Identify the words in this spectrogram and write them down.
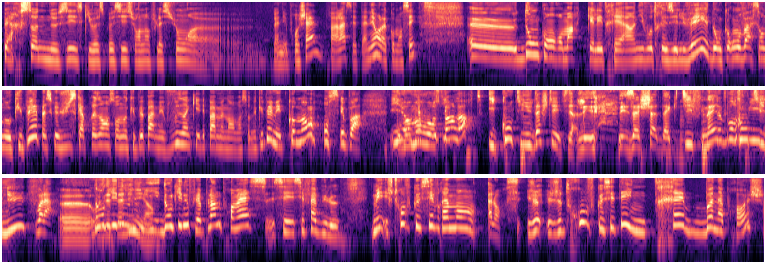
personne ne sait ce qui va se passer sur l'inflation euh, l'année prochaine. Enfin là, cette année, on l'a commencé. Euh, donc, on remarque qu'elle est très, à un niveau très élevé. Donc, on va s'en occuper parce que jusqu'à présent, on s'en occupait pas. Mais vous inquiétez pas, maintenant, on va s'en occuper. Mais comment? On ne sait pas. Au moment où on se parle, il continue d'acheter. Les, les, achats d'actifs nets continuent voilà. aux États-Unis. Hein. Donc, il nous fait plein de promesses. C'est fabuleux. Mais je trouve que c'est vraiment. Alors, je, trouve que c'était une très bonne approche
